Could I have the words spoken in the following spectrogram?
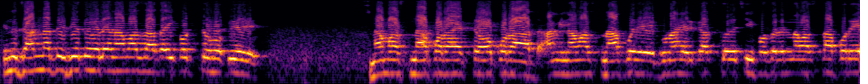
কিন্তু জান্নাতে যেতে হলে নামাজ আদায় করতে হবে। নামাজ না পড়া একটা অপরাধ। আমি নামাজ না পড়ে গুনাহের কাজ করেছি, ফজরের নামাজ না পড়ে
